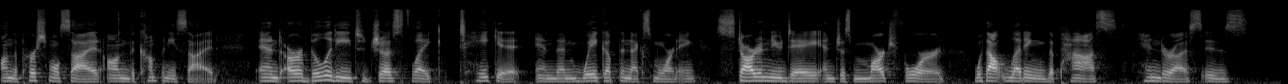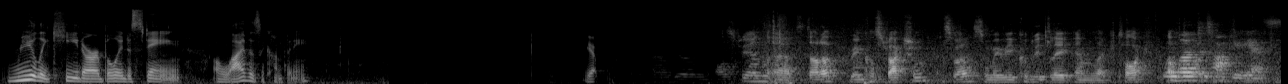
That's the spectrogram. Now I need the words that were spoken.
on the personal side, on the company side. And our ability to just like take it and then wake up the next morning, start a new day, and just march forward without letting the past hinder us is really key to our ability to staying alive as a company. Austrian uh, startup, Green Construction as well. So maybe could we like, um, like talk? We'd love to talk to you. Yes.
